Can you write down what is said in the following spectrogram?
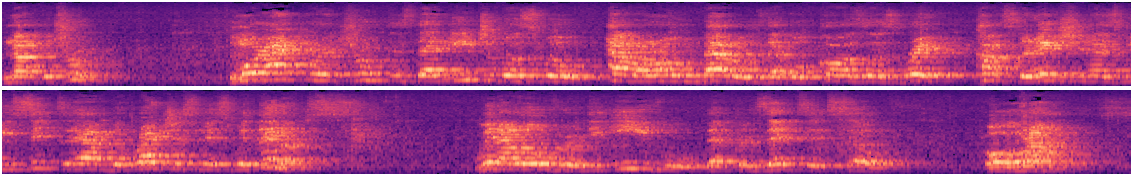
not the truth. The more accurate truth is that each of us will have our own battles that will cause us great consternation as we seek to have the righteousness within us win out over the evil that presents itself all around us.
